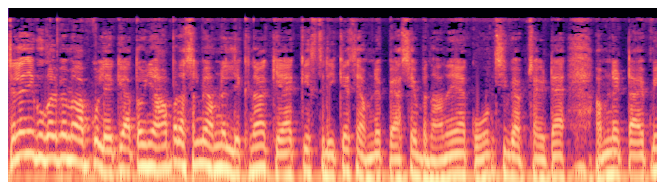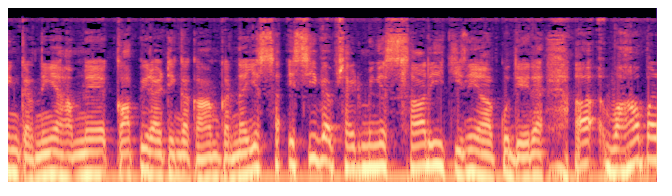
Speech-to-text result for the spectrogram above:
चले जी गूगल पे मैं आपको लेके आता हूँ। यहाँ पर असल में हमने लिखना क्या है, किस तरीके से हमने पैसे बनाने हैं, कौन सी वेबसाइट है, हमने टाइपिंग करनी है, हमने कॉपी राइटिंग का काम करना है। ये इसी वेबसाइट में ये सारी चीज़ें आपको दे रहा है। वहाँ पर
